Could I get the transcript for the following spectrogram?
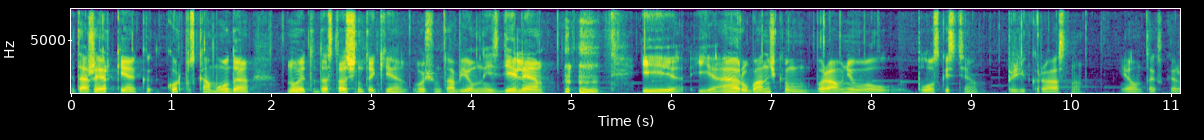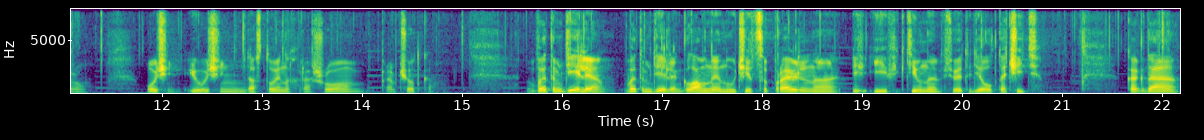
этажерки, корпус комода, ну, это достаточно такие, в общем-то, объемные изделия. И я рубаночком выравнивал плоскости прекрасно, я вам так скажу. Очень и очень достойно, хорошо, прям четко. В этом деле, в этом деле главное научиться правильно и, эффективно все это дело точить. Когда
